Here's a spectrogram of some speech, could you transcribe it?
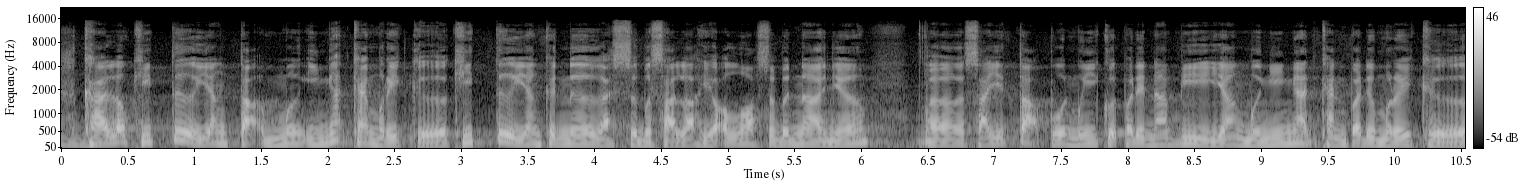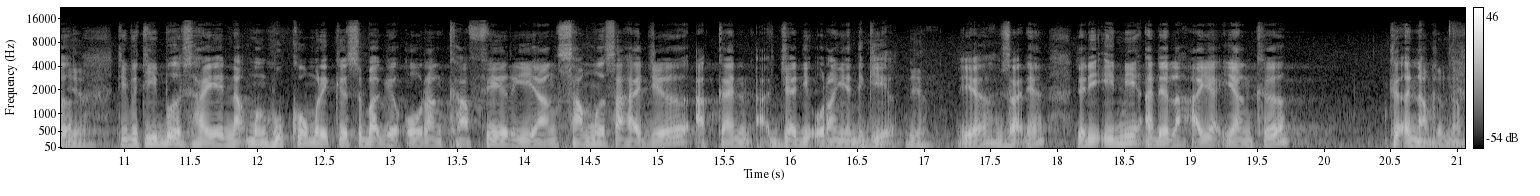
Hmm. Kalau kita yang tak mengingatkan mereka, kita yang kena rasa bersalah, ya Allah sebenarnya uh, saya tak pun mengikut pada nabi yang mengingatkan pada mereka, yeah. tiba-tiba saya nak menghukum mereka sebagai orang kafir yang sama sahaja akan jadi orang yang degil. Yeah. Ya, Ustaz ya. Jadi ini adalah ayat yang ke keenam. keenam.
